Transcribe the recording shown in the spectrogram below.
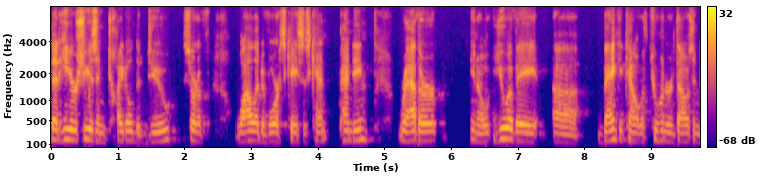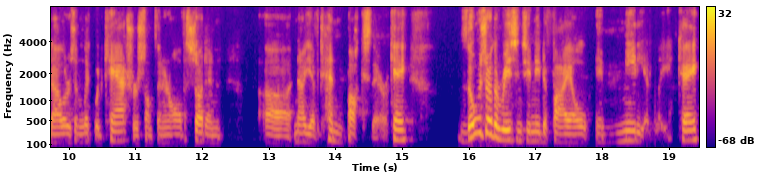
that he or she is entitled to do sort of while a divorce case is can, pending. Rather, you know, you have a uh, bank account with $200,000 in liquid cash or something, and all of a sudden, uh, now you have 10 bucks there. Okay. Those are the reasons you need to file immediately. Okay.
